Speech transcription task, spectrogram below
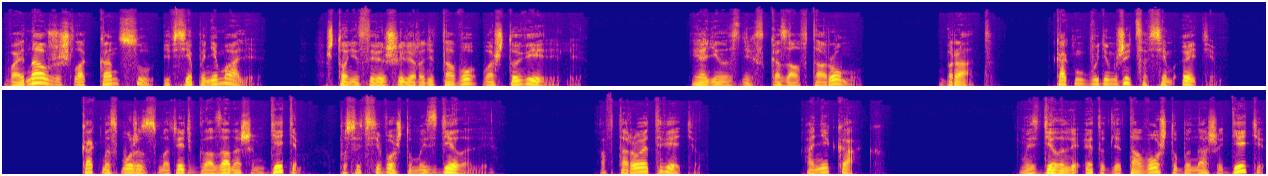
Война уже шла к концу, и все понимали, что они совершили ради того, во что верили. И один из них сказал второму, «Брат, как мы будем жить со всем этим? Как мы сможем смотреть в глаза нашим детям после всего, что мы сделали?» А второй ответил, «А никак. Мы сделали это для того, чтобы наши дети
